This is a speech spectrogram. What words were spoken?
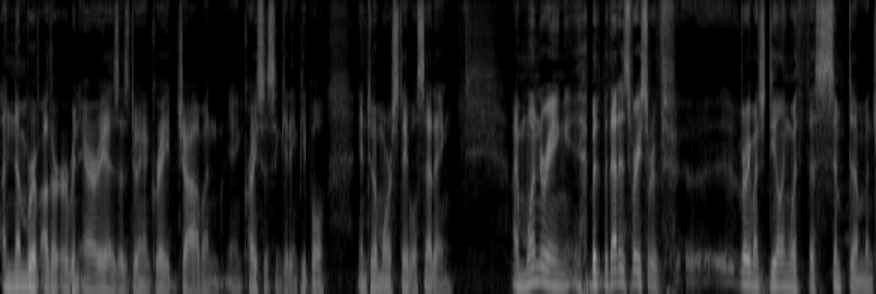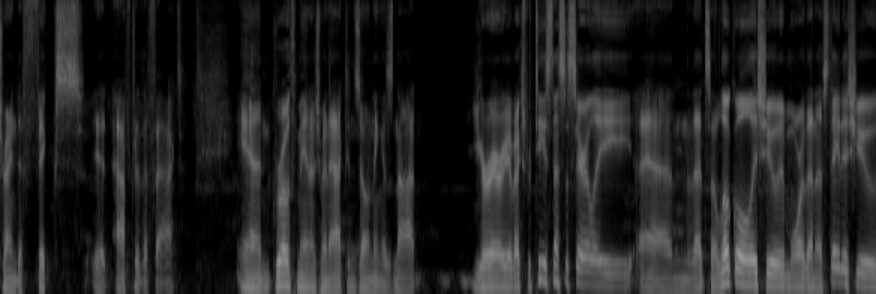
a number of other urban areas as doing a great job on in crisis and getting people into a more stable setting. I'm wondering, but but that is very sort of uh, very much dealing with the symptom and trying to fix it after the fact. And Growth Management Act and zoning is not your area of expertise necessarily, and that's a local issue more than a state issue.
